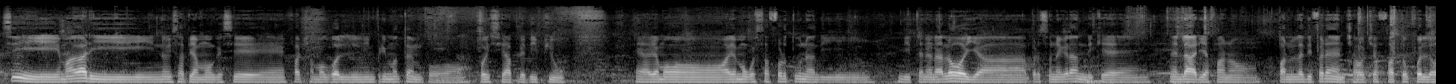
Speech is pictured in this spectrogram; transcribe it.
Sì, magari noi sappiamo che se facciamo gol in primo tempo poi si apre di più. E abbiamo, abbiamo questa fortuna di, di tenere a Loia persone grandi che nell'aria fanno, fanno la differenza. Oggi ha fatto quello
